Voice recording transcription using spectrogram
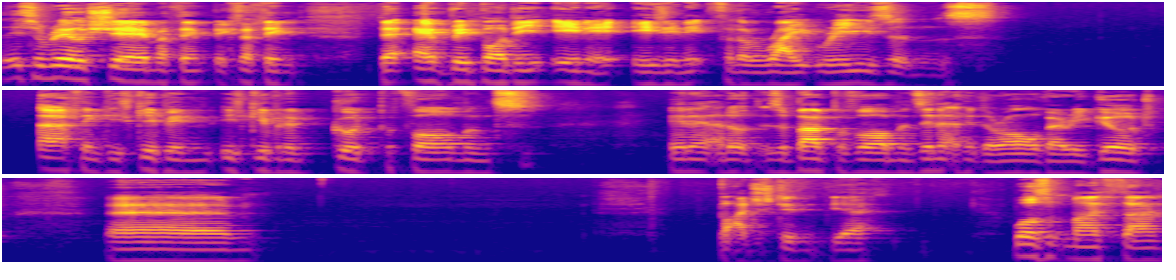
It's a real shame, I think, because I think that everybody in it is in it for the right reasons. And I think he's giving he's given a good performance in it. I don't think there's a bad performance in it. I think they're all very good. Um, but I just didn't. Yeah, wasn't my thing.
